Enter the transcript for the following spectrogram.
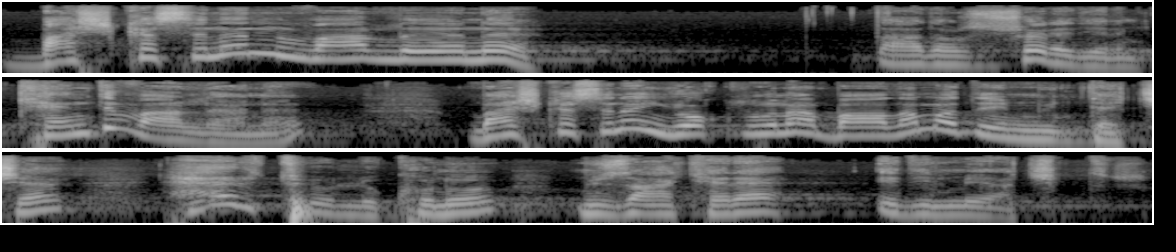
başkasının varlığını daha doğrusu şöyle diyelim kendi varlığını başkasının yokluğuna bağlamadığı müddetçe her türlü konu müzakere edilmeye açıktır.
